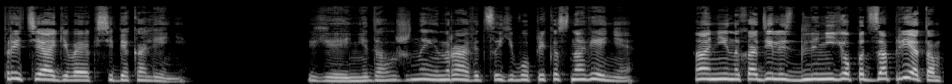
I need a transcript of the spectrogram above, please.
притягивая к себе колени. Ей не должны нравиться его прикосновения. Они находились для нее под запретом,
